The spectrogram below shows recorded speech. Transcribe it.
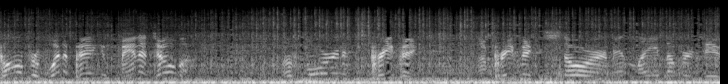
Call from Winnipeg, Manitoba. The Ford Prefect. The Prefect Storm in lane number two.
